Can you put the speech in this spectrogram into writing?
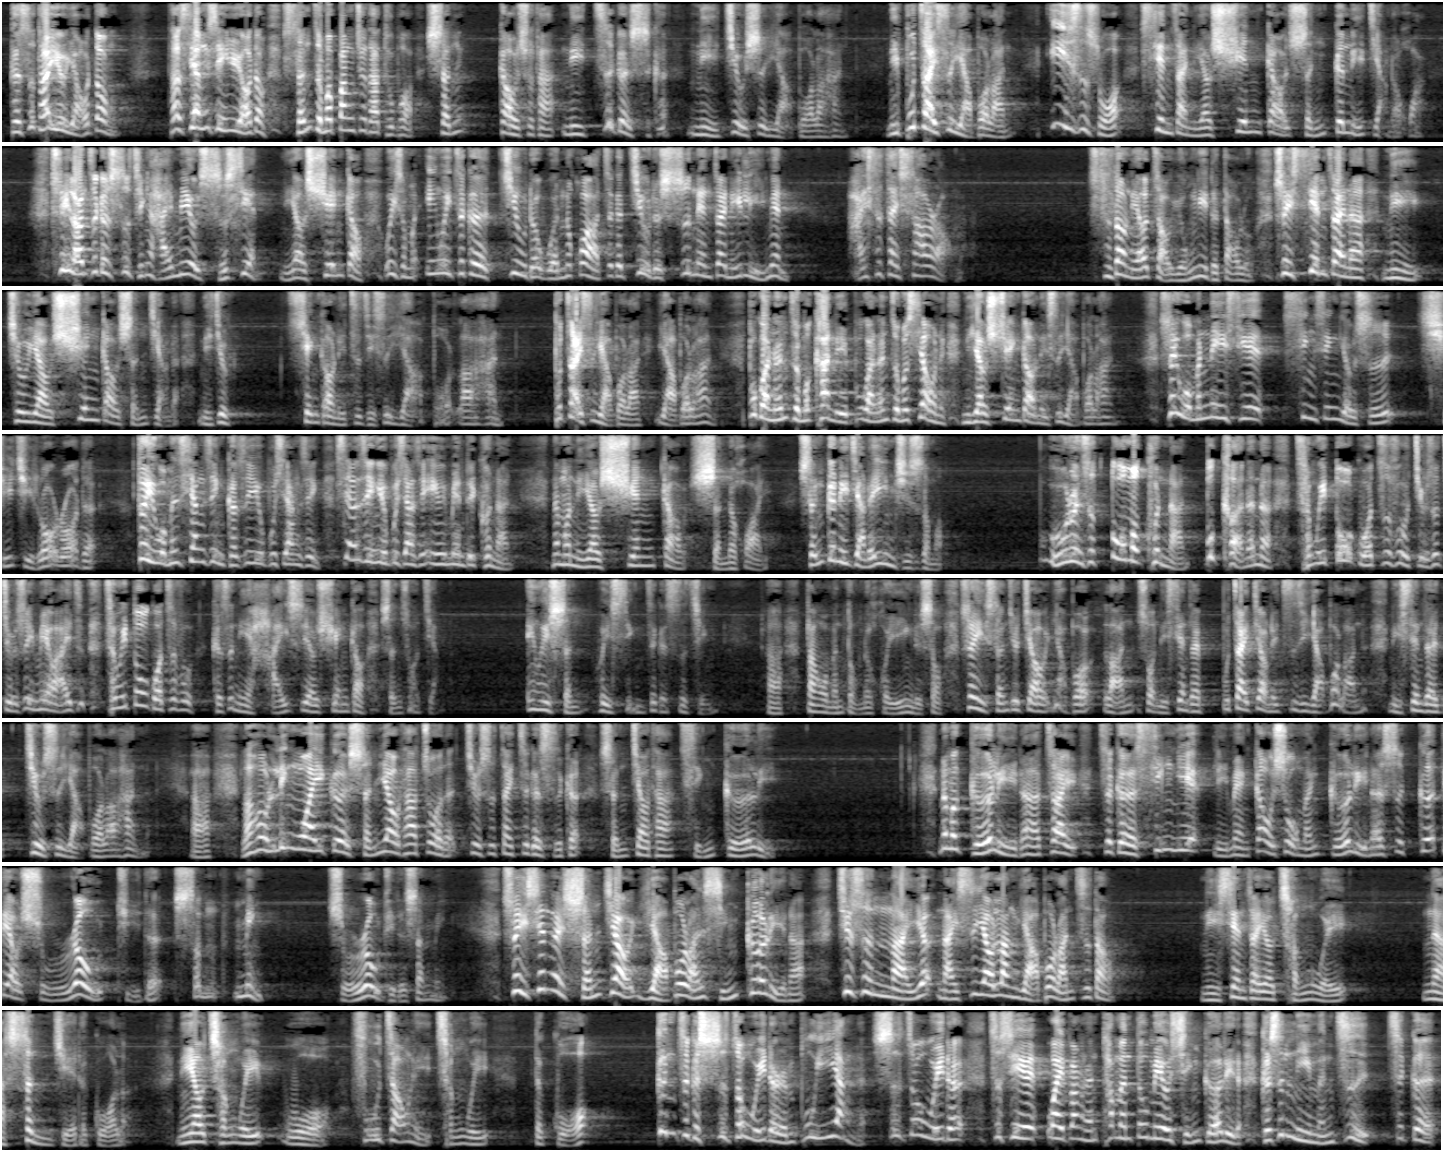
可是他又摇动，他相信又摇动。神怎么帮助他突破？神告诉他：你这个时刻，你就是亚伯拉罕，你不再是亚伯兰。意思说，现在你要宣告神跟你讲的话，虽然这个事情还没有实现，你要宣告。为什么？因为这个旧的文化，这个旧的思念在你里面还是在骚扰嘛，直到你要找容易的道路。所以现在呢，你就要宣告神讲的，你就宣告你自己是亚伯拉罕，不再是亚伯拉亚伯拉罕。不管人怎么看你，不管人怎么笑你，你要宣告你是亚伯拉罕。所以我们那些信心有时起起落落的，对我们相信，可是又不相信，相信又不相信，因为面对困难，那么你要宣告神的话语。神跟你讲的应许是什么？无论是多么困难，不可能的，成为多国之父，九十九岁没有孩子，成为多国之父，可是你还是要宣告神所讲，因为神会行这个事情。啊！当我们懂得回应的时候，所以神就叫亚伯兰说：“你现在不再叫你自己亚伯兰，你现在就是亚伯拉罕了。”啊！然后另外一个神要他做的，就是在这个时刻，神叫他行隔离。那么隔离呢，在这个新约里面告诉我们，隔离呢是割掉属肉体的生命，属肉体的生命。所以现在神叫亚伯兰行割礼呢，就是乃要乃是要让亚伯兰知道，你现在要成为那圣洁的国了，你要成为我呼召你成为的国，跟这个四周围的人不一样的，四周围的这些外邦人他们都没有行割礼的，可是你们这这个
